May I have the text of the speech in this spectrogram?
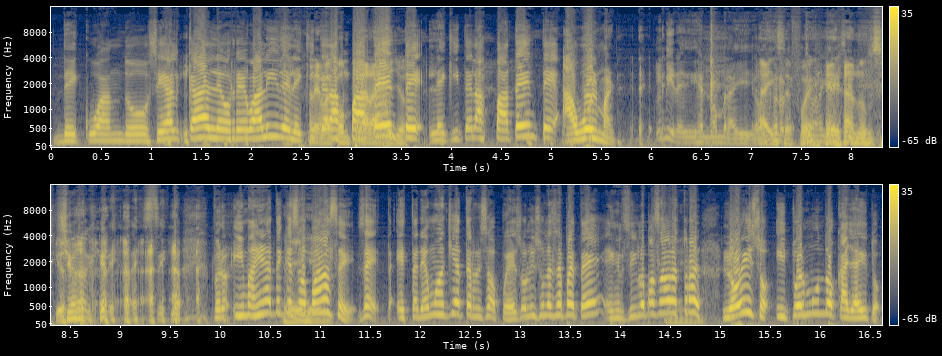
de cuando sea alcalde o revalide, le quite las patentes, le quite las patentes a Walmart. Mire, dije el nombre ahí. yo Ahí no- se fue yo no el anuncio. Yo no quería decirlo. Pero imagínate que eso pase. O sea, estaríamos aquí aterrizados. Pues eso lo hizo el SPT en el siglo pasado Sí. electoral. Lo hizo y todo el mundo calladito.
